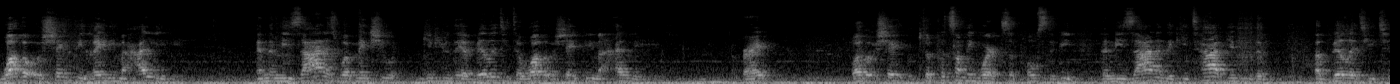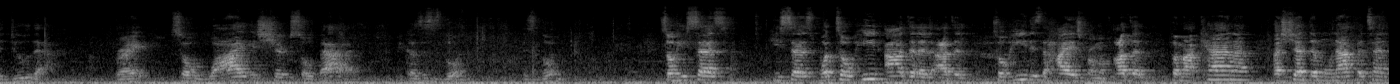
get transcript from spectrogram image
wada ushay fi ghayri mahallihi. And the mizan is what makes you, give you the ability to wada ushay fi mahallihi. Right? Wada ushay, to put something where it's supposed to be. The mizan and the kitab give you the ability to do that. Right? So why is shirk so bad? Because it's dhulm. It's dhulm. So he says, he says, what tawheed adal al adal Tawheed is the highest form of adal. فما كان أشد منافة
